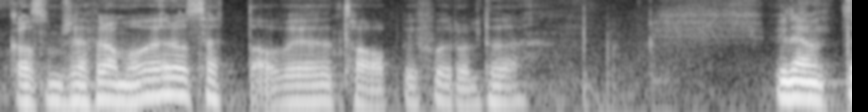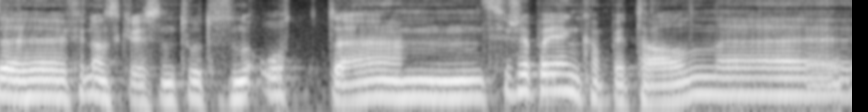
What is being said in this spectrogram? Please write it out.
hva som skjer fremover, og setter av tap i forhold til det. Vi nevnte eh, finanskrisen 2008. Mm, hvis vi ser på egenkapitalen, eh,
